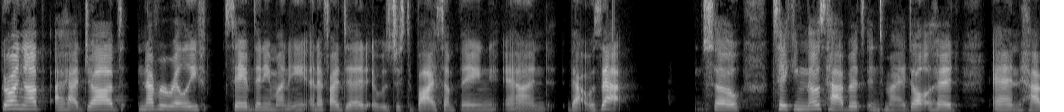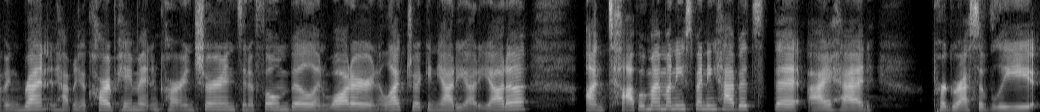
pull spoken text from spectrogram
growing up, I had jobs, never really saved any money. And if I did, it was just to buy something, and that was that. So, taking those habits into my adulthood and having rent and having a car payment and car insurance and a phone bill and water and electric and yada, yada, yada, on top of my money spending habits that I had progressively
